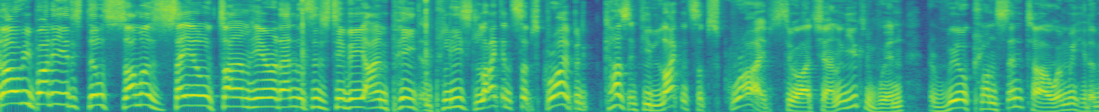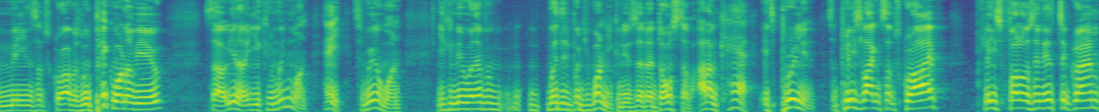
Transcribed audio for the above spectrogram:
Hello everybody, it is still summer sale time here at Andertons TV. I'm Pete and please like and subscribe because if you like and subscribe to our channel you can win a real Klon Centaur when we hit a million subscribers. We'll pick one of you, so you know you can win one. Hey, it's a real one. You can do whatever with it what you want. You can use it at a doorstep. I don't care. It's brilliant. So please like and subscribe. Please follow us on Instagram.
